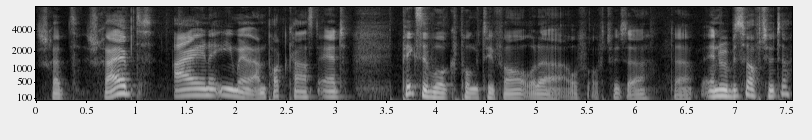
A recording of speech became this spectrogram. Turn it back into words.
Schreibt, schreibt eine E-Mail an podcast.pixelburg.tv oder auf, auf Twitter. Da. Andrew, bist du auf Twitter?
